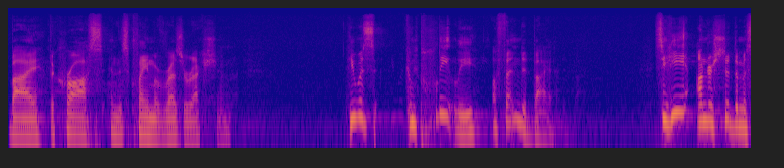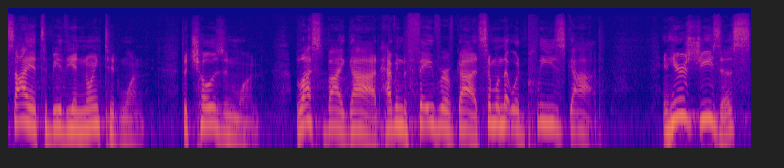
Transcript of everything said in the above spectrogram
by the cross and this claim of resurrection. He was completely offended by it. See, he understood the Messiah to be the anointed one, the chosen one, blessed by God, having the favor of God, someone that would please God. And here's Jesus,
